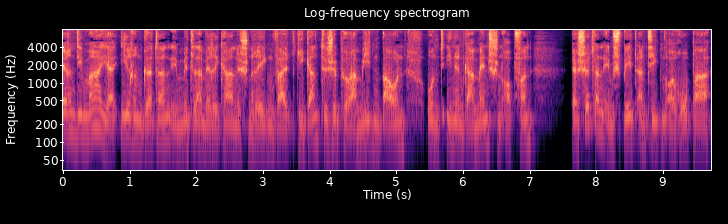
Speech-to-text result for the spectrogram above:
Während die Maya ihren Göttern im mittelamerikanischen Regenwald gigantische Pyramiden bauen und ihnen gar Menschen opfern, erschüttern im spätantiken Europa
